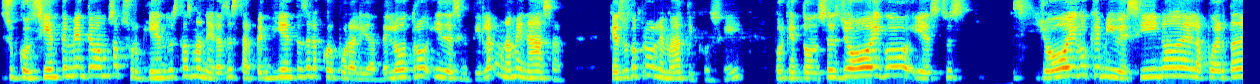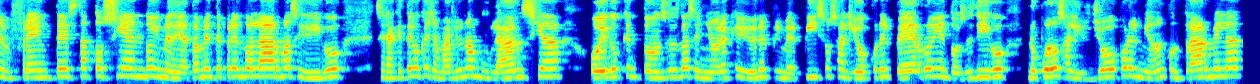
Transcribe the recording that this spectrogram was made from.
subconscientemente vamos absorbiendo estas maneras de estar pendientes de la corporalidad del otro y de sentirla como una amenaza, que eso es lo problemático, ¿sí? Porque entonces yo oigo, y esto es yo oigo que mi vecino de la puerta de enfrente está tosiendo, inmediatamente prendo alarmas y digo, ¿será que tengo que llamarle una ambulancia? Oigo que entonces la señora que vive en el primer piso salió con el perro y entonces digo, no puedo salir yo por el miedo a encontrármela.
